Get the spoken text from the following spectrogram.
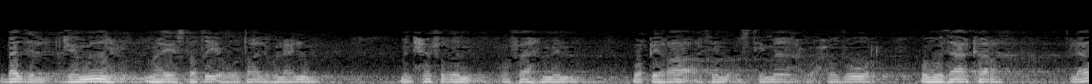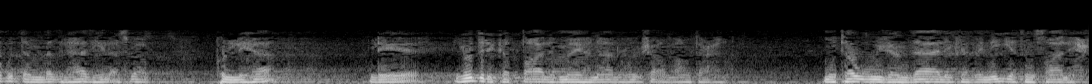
بذل جميع ما يستطيعه طالب العلم من حفظ وفهم وقراءة واستماع وحضور ومذاكرة. لا بد من بذل هذه الأسباب كلها ليدرك الطالب ما يناله إن شاء الله تعالى. متوجا ذلك بنية صالحة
